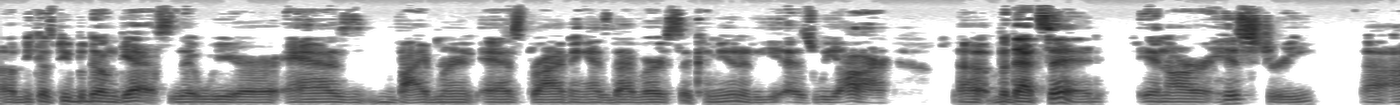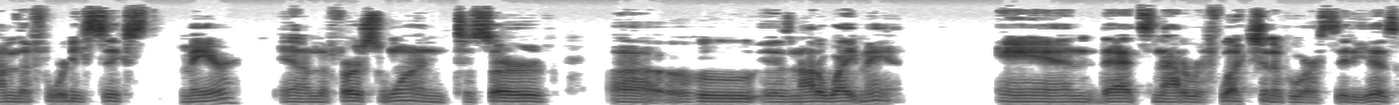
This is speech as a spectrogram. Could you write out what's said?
Uh, because people don't guess that we are as vibrant, as thriving, as diverse a community as we are. Uh, but that said, in our history, uh, I'm the 46th mayor, and I'm the first one to serve uh, who is not a white man. And that's not a reflection of who our city is.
